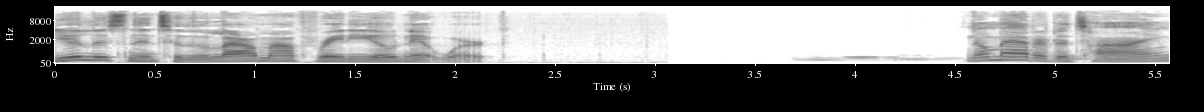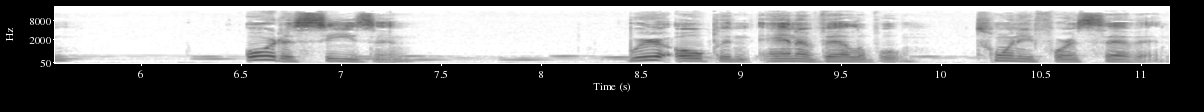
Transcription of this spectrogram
You're listening to the LouddMouth Radio Network. No matter the time or the season, we're open and available 24 7.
